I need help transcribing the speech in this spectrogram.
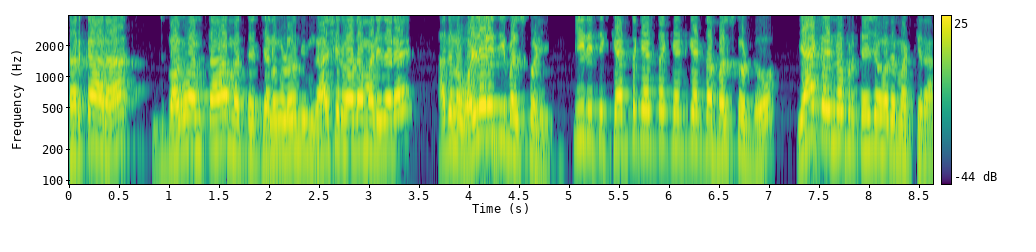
ಸರ್ಕಾರ, ಭಗವಂತ ಮತ್ತೆ ಜನಗಳು ನಿಮ್ಗೆ ಆಶೀರ್ವಾದ ಮಾಡಿದ್ದಾರೆ, ಅದನ್ನ ಒಳ್ಳೆ ರೀತಿ ಬಳಸ್ಕೊಳ್ಳಿ. ಈ ರೀತಿ ಕೆಟ್ಟ ಕೆಟ್ಟ ಕೆಟ್ಟ ಕೆಟ್ಟ ಬಳಸ್ಕೊಂಡು ಯಾಕೆ ಇನ್ನೊಬ್ರು ತೇಜವಾದ ಮಾಡ್ತೀರಾ?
